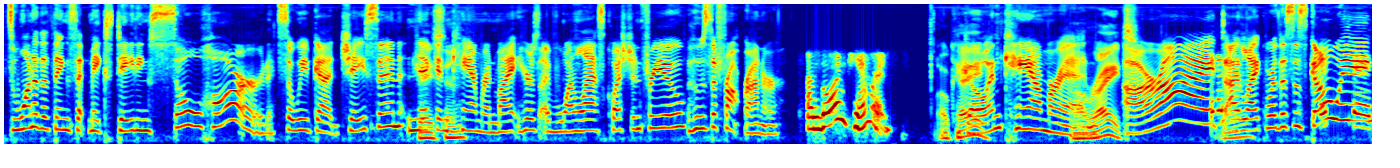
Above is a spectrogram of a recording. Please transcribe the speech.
It's one of the things that makes dating so hard. So we've got Jason, Nick, and Cameron. My here's I have one last question for you. Who's the front runner? I'm going Cameron. Okay. Going Cameron. All right. All right. I like where this is going.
